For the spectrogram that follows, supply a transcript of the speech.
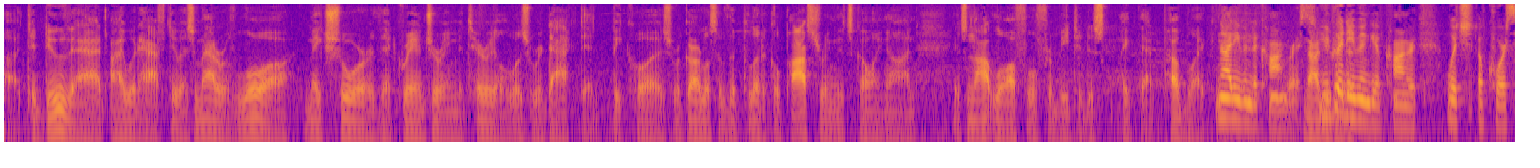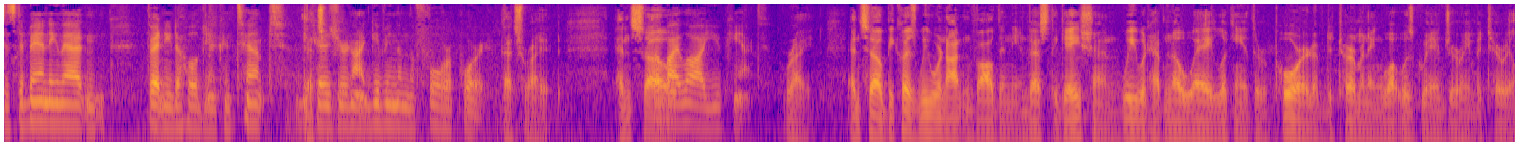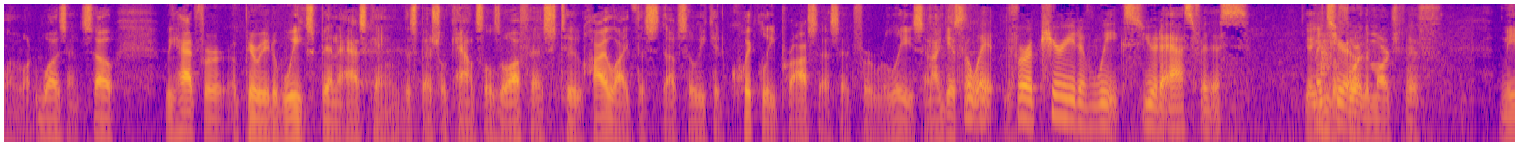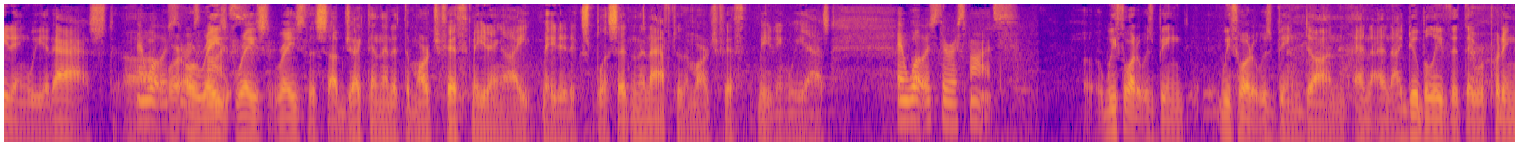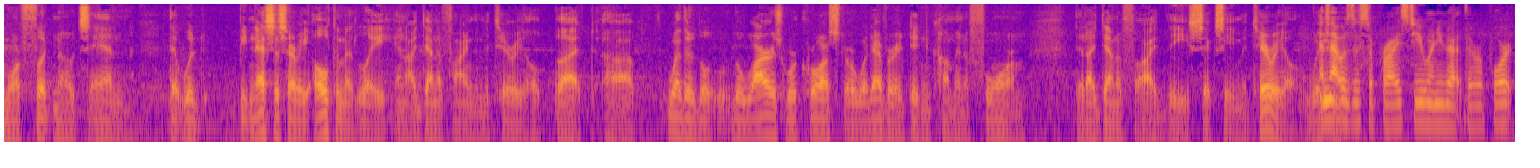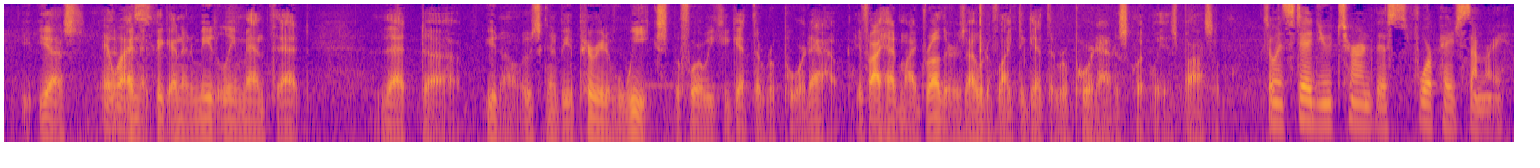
Uh, to do that, I would have to, as a matter of law, make sure that grand jury material was redacted because, regardless of the political posturing that's going on, It's not lawful for me to just make that public. Not even to Congress. Not you even couldn't even give Congress, which of course is demanding that and threatening to hold you in contempt That's- because you're not giving them the full report. That's right. And But so by law, you can't. Right. And so, because we were not involved in the investigation, we would have no way, looking at the report, of determining what was grand jury material and what wasn't. So, we had for a period of weeks been asking the special counsel's office to highlight this stuff so we could quickly process it for release. And I guess So wait, for a period of weeks, you had asked for this. yeah, even material. before the March 5th meeting, we had asked, uh, And what was or, the or raised, response? raised, raised the subject, and then at the March 5th meeting, I made it explicit, and then after the March 5th meeting, we asked. And what was the response? We thought it was being we thought it was being done, and, and I do believe that they were putting more footnotes in that would be necessary ultimately in identifying the material. But uh, whether the, the wires were crossed or whatever, it didn't come in a form that identified the 6E material. Which And that was a surprise to you when you got the report? yes, It was. and it, and it immediately meant that that. Uh, you know, it was going to be a period of weeks before we could get the report out. If I had my druthers, I would have liked to get the report out as quickly as possible. So instead, you turned this four page summary.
